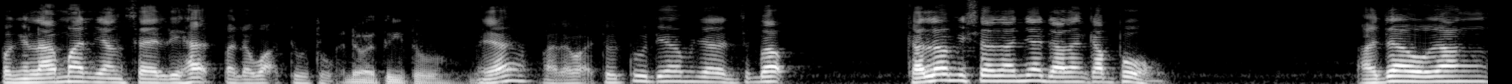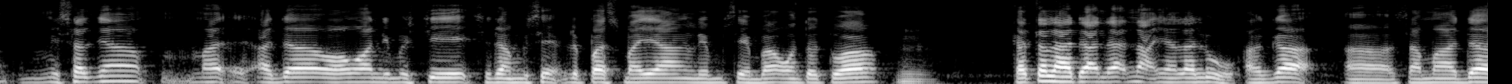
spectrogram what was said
pengalaman yang saya lihat pada waktu tu Pada waktu itu. ya pada waktu tu dia menjalan sebab kalau misalnya dalam kampung ada orang misalnya ada orang-orang di masjid sedang bersih, lepas mayang dia bersembah orang tua-tua Hmm. katalah ada anak-anak yang lalu agak uh, sama ada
